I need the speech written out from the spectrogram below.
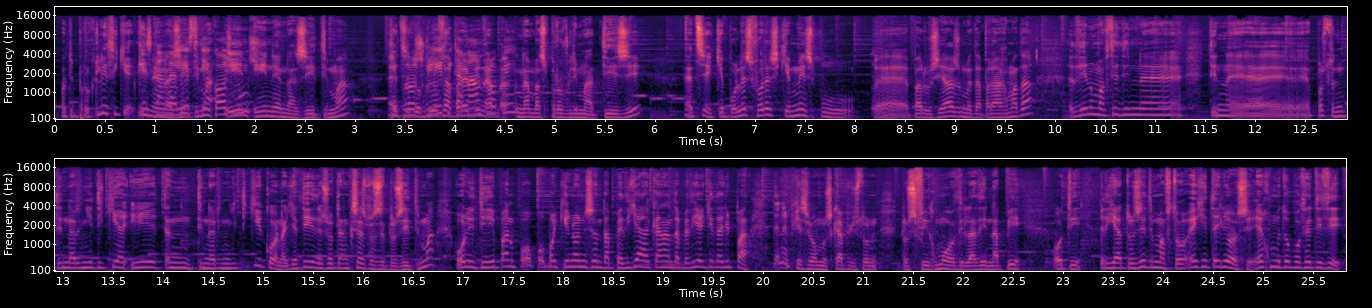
Ότι προκλήθηκε είναι ένα, σκανδαλίστηκε ζήτημα, ο κόσμος; είναι, είναι ένα ζήτημα έτσι, το οποίο θα προσβλήθηκαν πρέπει να, άνθρωποι; να μας προβληματίζει έτσι, και πολλές φορές και εμείς που ε, παρουσιάζουμε τα πράγματα δίνουμε αυτή την, ε, την, ε, πώς το λένε, την, αρνητική, ή την, την αρνητική εικόνα. Γιατί είδες όταν ξέσπασε το ζήτημα, όλοι τι είπαν, πω, πω, πω κοινώνησαν τα παιδιά, κάναν τα παιδιά κτλ. Δεν έπιασε όμως κάποιος τον, το σφιγμό δηλαδή να πει ότι παιδιά το ζήτημα αυτό έχει τελειώσει, έχουμε τοποθετηθεί.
